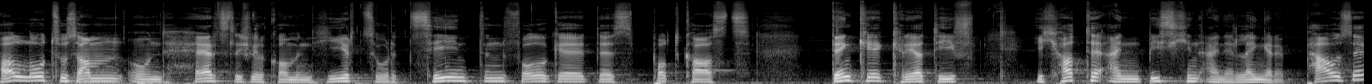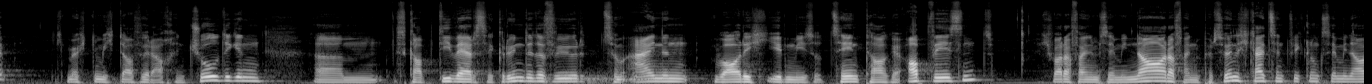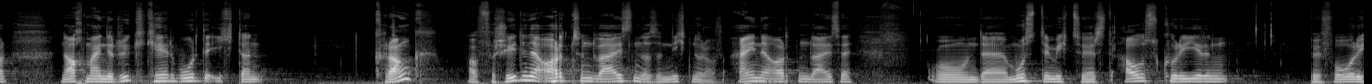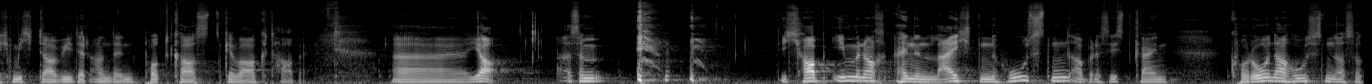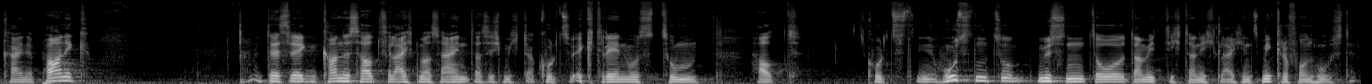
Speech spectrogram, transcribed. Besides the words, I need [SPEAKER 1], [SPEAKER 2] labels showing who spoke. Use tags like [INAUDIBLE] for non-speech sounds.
[SPEAKER 1] Hallo zusammen und herzlich willkommen hier zur zehnten Folge des Podcasts Denke kreativ. Ich hatte ein bisschen eine längere Pause. Ich möchte mich dafür auch entschuldigen. Ähm, es gab diverse Gründe dafür. Zum einen war ich irgendwie so zehn Tage abwesend. Ich war auf einem Seminar, auf einem Persönlichkeitsentwicklungsseminar nach meiner Rückkehr wurde ich dann krank auf verschiedene Art und Weisen, also nicht nur auf eine Art und Weise und äh, musste mich zuerst auskurieren, bevor ich mich da wieder an den Podcast gewagt habe. Äh, ja, also ich habe immer noch einen leichten Husten, aber es ist kein Corona-Husten, also keine Panik. Deswegen kann es halt vielleicht mal sein, dass ich mich da kurz wegdrehen muss, zum halt kurz husten zu müssen, so damit ich da nicht gleich ins Mikrofon huste.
